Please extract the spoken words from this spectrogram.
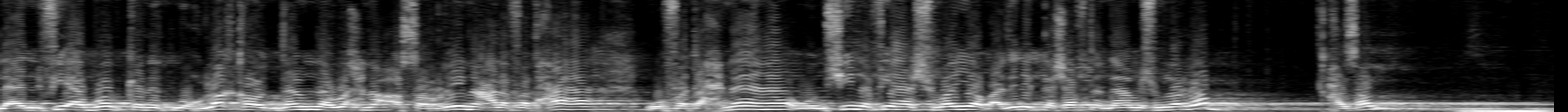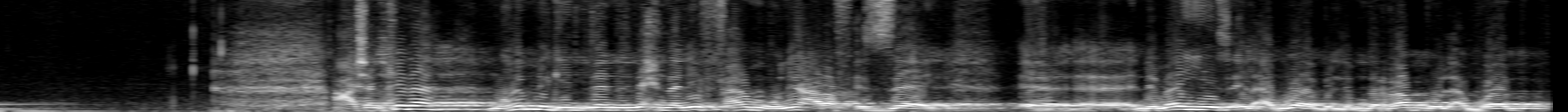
لأن في أبواب كانت مغلقة قدامنا وإحنا أصرينا على فتحها وفتحناها ومشينا فيها شوية وبعدين اكتشفنا إنها مش من الرب. حصل؟ عشان كده مهم جدا إن إحنا نفهم ونعرف إزاي آه، آه، نميز الأبواب اللي من الرب والأبواب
